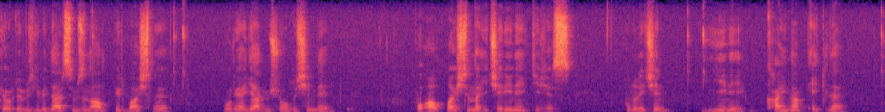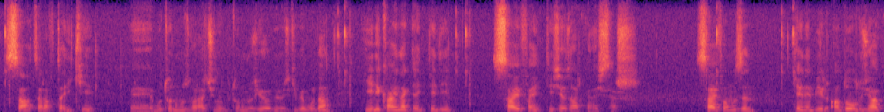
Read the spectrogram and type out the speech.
Gördüğümüz gibi dersimizin alt bir başlığı buraya gelmiş oldu. Şimdi bu alt başlığında içeriğini ekleyeceğiz. Bunun için yeni kaynak ekle sağ tarafta iki e, butonumuz var. Açılır butonumuz gördüğünüz gibi. Buradan yeni kaynak eklediği sayfa ekleyeceğiz arkadaşlar. Sayfamızın gene bir adı olacak.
